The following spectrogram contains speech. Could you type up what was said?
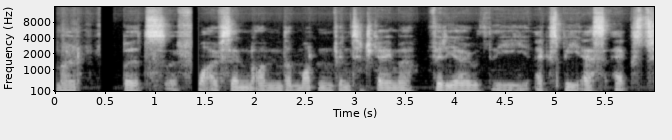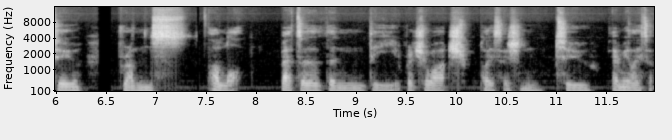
mode. But what I've seen on the Modern Vintage Gamer video, the XBSX2 runs a lot better than the RetroArch PlayStation 2 emulator.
